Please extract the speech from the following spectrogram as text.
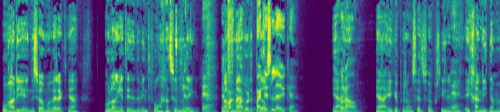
hoe harder je in de zomer werkt, ja, hoe lang je het in de winter volhoudt, zullen we maar denken. Ja. Maar, voor mij wordt het Maar wel... het is leuk, hè? ja, Vooral. Ja, ik heb er ontzettend veel plezier in. Ja. Ik, ik ga niet naar mijn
